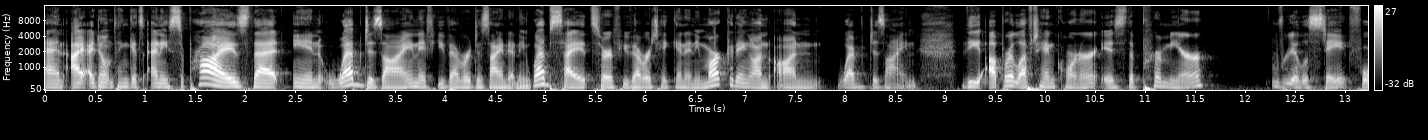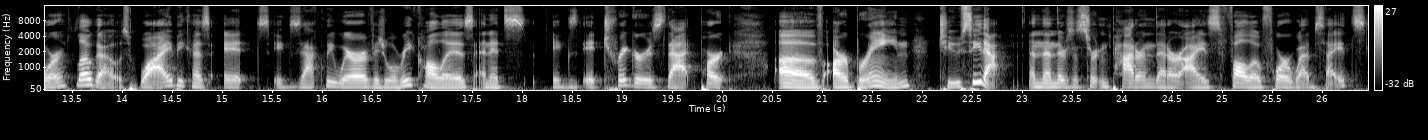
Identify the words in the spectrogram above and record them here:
and I, I, don't think it's any surprise that in web design, if you've ever designed any websites or if you've ever taken any marketing on, on web design, the upper left hand corner is the premier real estate for logos. Why? Because it's exactly where our visual recall is and it's it triggers that part of our brain to see that. And then there's a certain pattern that our eyes follow for websites.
